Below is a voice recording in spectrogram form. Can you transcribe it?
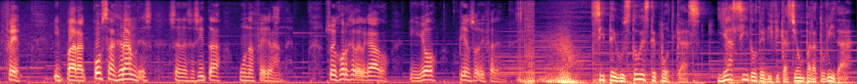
fe. Y para cosas grandes se necesita una fe grande. Soy Jorge Delgado y yo pienso diferente. Si te gustó este podcast y ha sido de edificación para tu vida,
